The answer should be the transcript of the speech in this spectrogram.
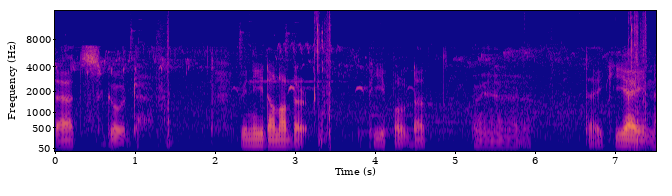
That's good. We need another people that uh, take Jane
